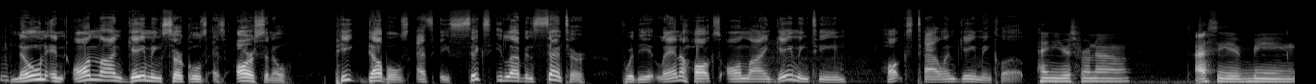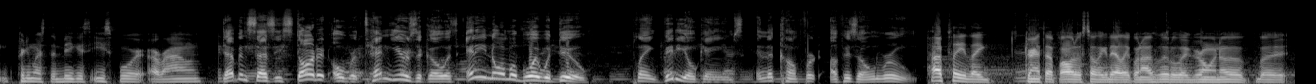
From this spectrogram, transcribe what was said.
Known in online gaming circles as Arsenal, Peak doubles as a 6'11 center for the Atlanta Hawks online gaming team, Hawks Talon Gaming Club. 10 years from now, I see it being pretty much the biggest esport around. Devin says he started over 10 years ago as any normal boy would do, playing video games in the comfort of his own room. I played like Grand Theft Auto stuff like that, like when I was little, like growing up. But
